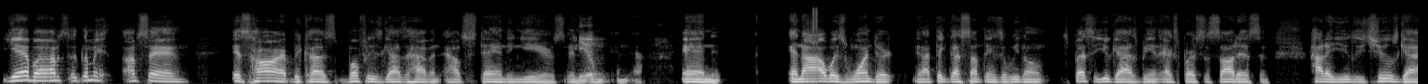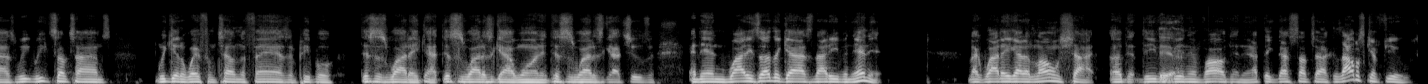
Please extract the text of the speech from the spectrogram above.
Yeah, but I'm let me. I'm saying it's hard because both of these guys are having outstanding years, and Yep. and, and and and I always wondered, and I think that's some things that we don't, especially you guys being experts that saw this and how they usually choose guys. We we sometimes we get away from telling the fans and people this is why they got this is why this guy won it, this is why this guy choosing, and then why these other guys not even in it. Like why they got a long shot uh, to to even Yeah. being involved in it. I think that's sometimes because I was confused.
